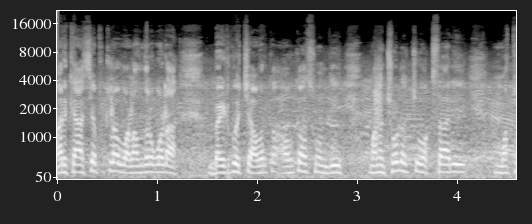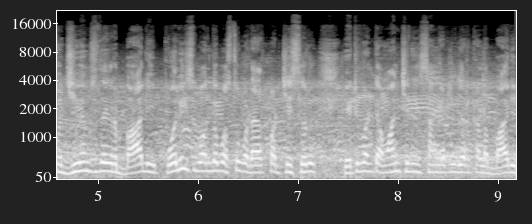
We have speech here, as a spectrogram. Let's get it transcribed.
మరి కాసేపట్లో వాళ్ళందరూ కూడా బయటకు వచ్చే అవకా అవకాశం ఉంది. మనం చూడవచ్చు ఒకసారి మొత్తం జిఎంసీ దగ్గర భారీ పోలీసు బందోబస్తు కూడా ఏర్పాటు చేశారు. ఎటువంటి అవాంఛనీయ సంఘటనలు జరగకుండా భారీ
